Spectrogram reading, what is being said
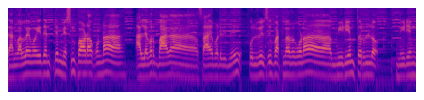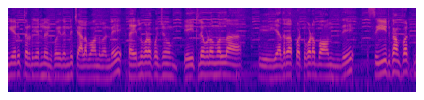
దానివల్ల ఏమైందంటే మిషన్ పాడవకుండా ఆ లివర్ బాగా సహాయపడింది ఫుల్ వీల్స్ బట్లర్ కూడా మీడియం తొరుల్లో. మీడియం గేర్ థర్డ్ గేర్లో వెళ్ళిపోయిందండి. చాలా బాగుంది బండి. టైర్లు కూడా కొంచెం ఎయిట్లు ఇవ్వడం వల్ల ఈ ఎదర పట్టు కూడా బాగుంది. సీట్ కంఫర్ట్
